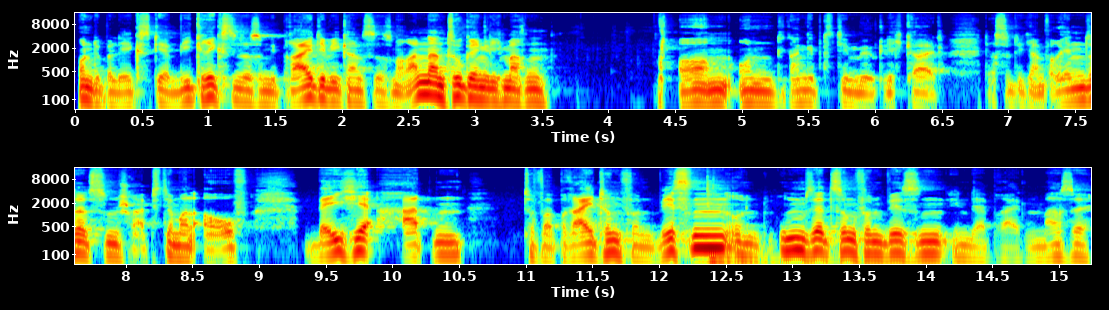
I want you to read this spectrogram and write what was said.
und überlegst dir, wie kriegst du das in die Breite, wie kannst du das noch anderen zugänglich machen um, ähm, und dann gibt es die Möglichkeit, dass du dich einfach hinsetzt und schreibst dir mal auf, welche Arten zur Verbreitung von Wissen und Umsetzung von Wissen in der breiten Masse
